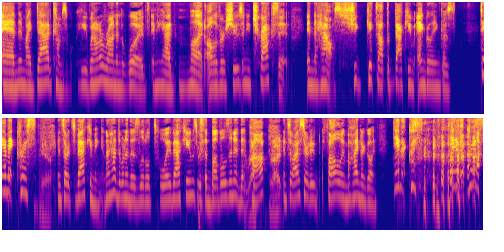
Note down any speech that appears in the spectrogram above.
And then my dad comes, he went on a run in the woods and he had mud all over his shoes and he tracks it in the house. She gets out the vacuum angrily and goes, damn it, Chris. Yeah. And starts vacuuming. And I had one of those little toy vacuums with the bubbles in it that pop. right. And so I started following behind her going, damn it, Chris. Damn it, Chris.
